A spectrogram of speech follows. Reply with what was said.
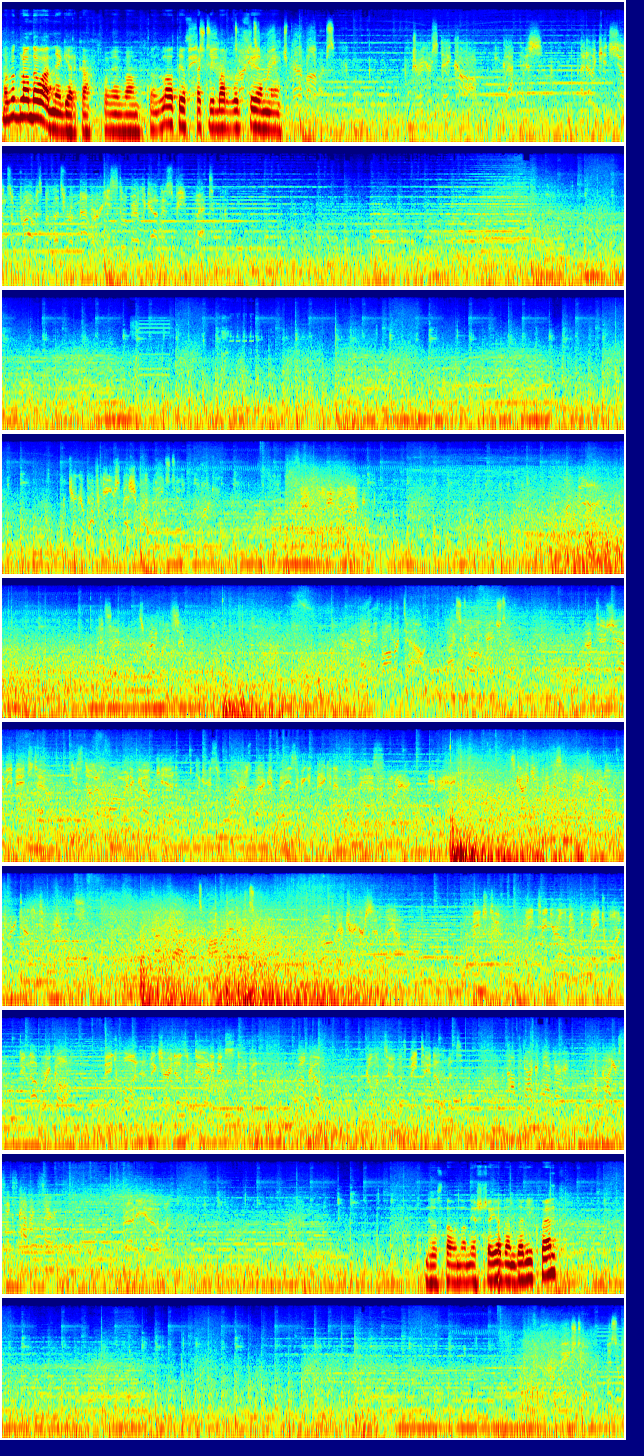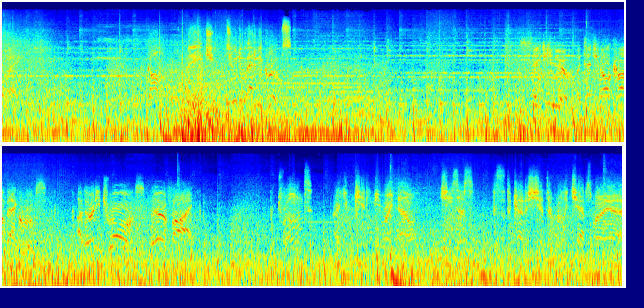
No, wygląda ładnie gierka, powiem wam. Ten lot jest taki bardzo przyjemny. Został nam jeszcze jeden delikwent. my ass.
